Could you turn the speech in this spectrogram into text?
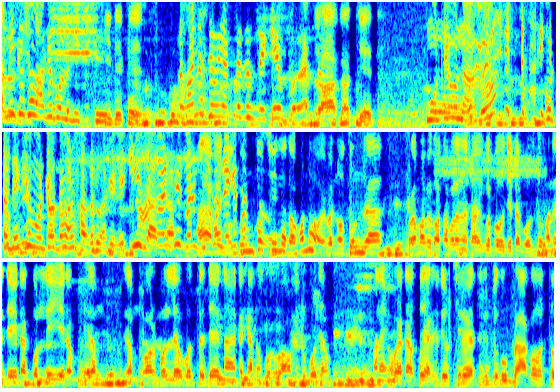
আমি তো সব আগে বলে দিচ্ছি। কি দেখে? হয় না যে ওই একটা জাস্ট দেখে রাগ আর জেদ। মোটেও না গো। ওটা দেখে মোটেও তোমার ভালো লাগে না। কি মানে হ্যাঁ মানে নতুন তো ছিল তখনও এবার নতুনরা ওরম ভাবে কথা বলে না স্বাভাবিকভাবে ও যেটা বলতো। মানে যে এটা করলেই এরম এরম এরম কর বললেও বলতে যে না এটা কেন করব আমাকে একটু বোঝাও। মানে ওর একটা অদ্ভুত অ্যাটিটিউড ছিল। অ্যাটিটিউডটা খুব রাগও হতো।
